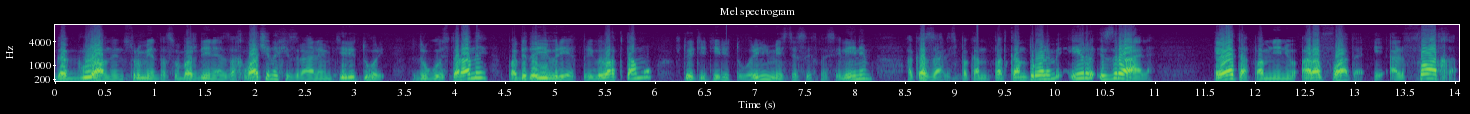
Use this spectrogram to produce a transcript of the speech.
как главный инструмент освобождения захваченных Израилем территорий. С другой стороны, победа евреев привела к тому, что эти территории вместе с их населением оказались под контролем Израиля. Это, по мнению Арафата и Аль-Фатха,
